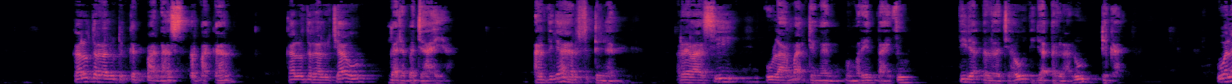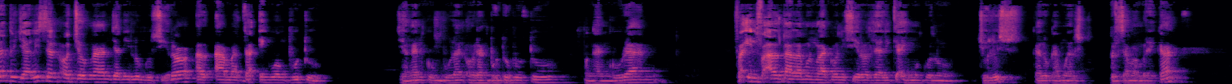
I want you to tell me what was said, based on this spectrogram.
Kalau terlalu dekat panas terbakar, kalau terlalu jauh nggak dapat cahaya. Artinya harus dengan relasi ulama dengan pemerintah itu tidak terlalu jauh, tidak terlalu dekat. Wala tujalis dan ojo jani lunggu siro al amata ing wong budu. Jangan kumpulan orang budu-budu, pengangguran. Fa in fa'al talamun nglakoni siro dalika ing mengkono julus kalau kamu harus bersama mereka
